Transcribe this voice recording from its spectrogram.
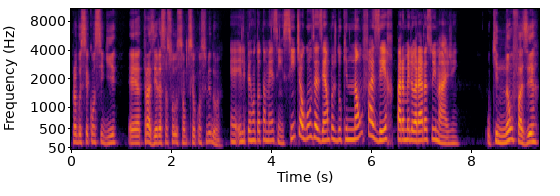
para você conseguir é, trazer essa solução para o seu consumidor. É, ele perguntou também assim: cite alguns exemplos do que não fazer para melhorar a sua imagem. O que não fazer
